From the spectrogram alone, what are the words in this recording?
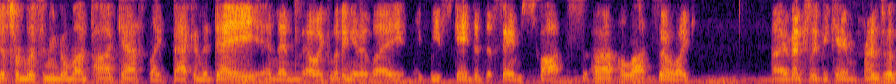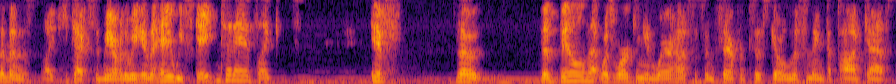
just from listening to him on podcasts, like back in the day, and then uh, like living in LA, like we skated the same spots uh, a lot. So like, I eventually became friends with him, and was, like he texted me over the weekend, like, "Hey, we skating today?" It's like, it's, if the the Bill that was working in warehouses in San Francisco listening to podcasts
